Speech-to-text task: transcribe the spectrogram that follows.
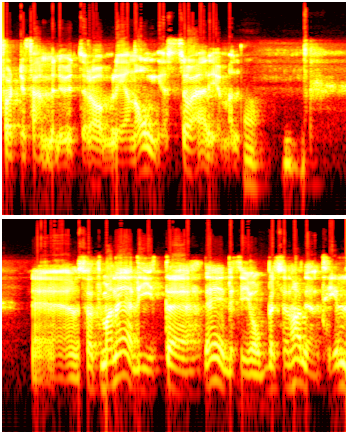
45 minuter av ren ångest. Så är det ju. Men, Ja. Eh, så att man är lite, det är lite jobbigt. Sen hade jag en till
